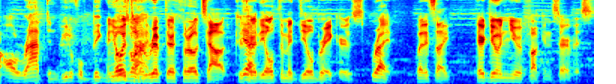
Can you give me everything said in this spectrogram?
all wrapped in beautiful big. And you always want to rip their throats out because Yeah. they're the ultimate deal breakers. right, But it's like they're doing you a fucking service.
